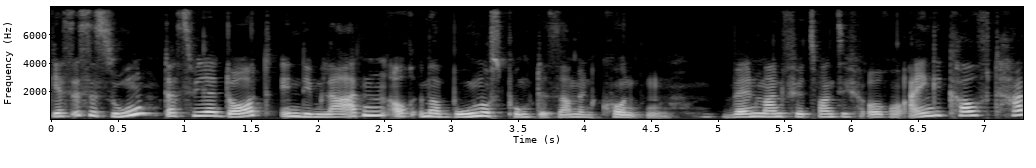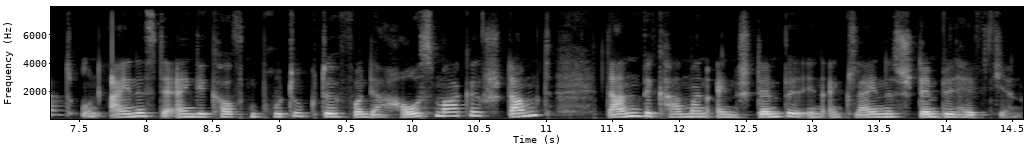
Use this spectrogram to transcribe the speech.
jetzt ist es so, dass wir dort in dem Laden auch immer Bonuspunkte sammeln konnten. Wenn man für 20 Euro eingekauft hat und eines der eingekauften Produkte von der Hausmarke stammt, dann bekam man einen Stempel in ein kleines Stempelheftchen.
